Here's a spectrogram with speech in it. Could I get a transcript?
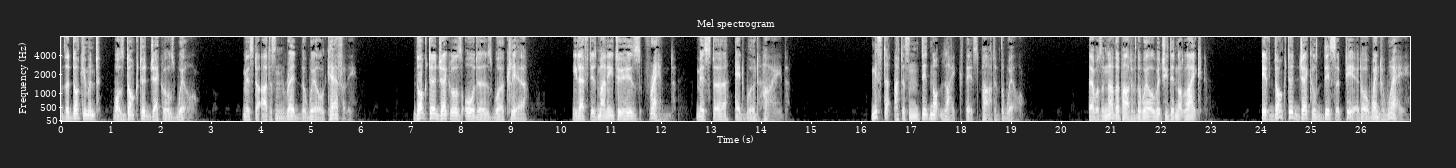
The document was Dr. Jekyll's will. Mr. Utterson read the will carefully. Dr. Jekyll's orders were clear. He left his money to his friend, Mr. Edward Hyde. Mr. Utterson did not like this part of the will. There was another part of the will which he did not like. If Dr. Jekyll disappeared or went away,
